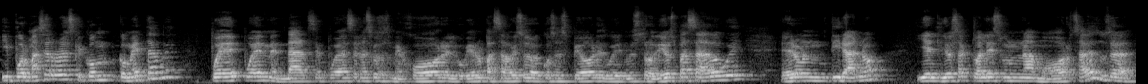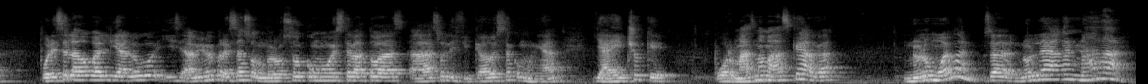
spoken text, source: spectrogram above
y por más errores que com cometa, güey, puede, puede enmendarse, puede hacer las cosas mejor. El gobierno pasado hizo cosas peores, güey. Nuestro dios pasado, güey, era un tirano y el dios actual es un amor, ¿sabes? O sea, por ese lado va el diálogo y a mí me parece asombroso cómo este vato ha, ha solidificado esta comunidad y ha hecho que, por más mamadas que haga, no lo muevan, o sea, no le hagan nada,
